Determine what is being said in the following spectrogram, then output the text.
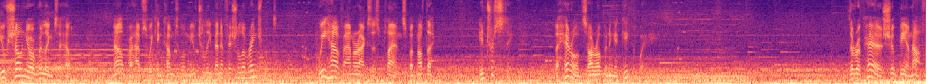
You've shown you're willing to help. Perhaps we can come to a mutually beneficial arrangement. We have Annorax's plans, but not the... Interesting. The Heralds are opening a gateway. The repairs should be enough.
